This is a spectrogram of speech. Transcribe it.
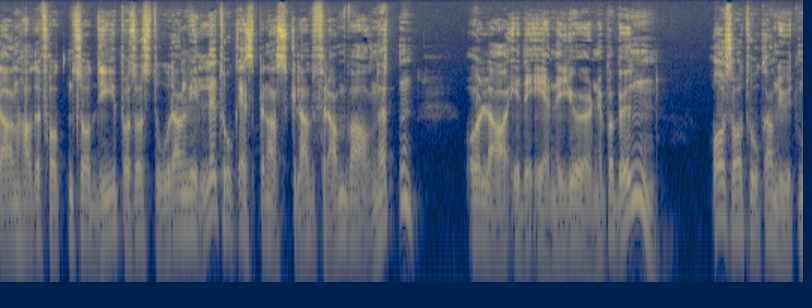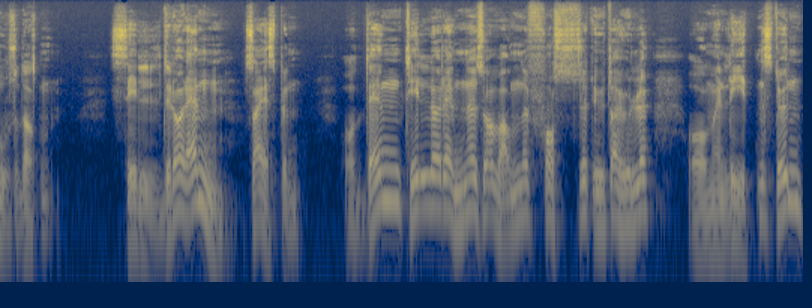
Da han hadde fått den så dyp og så stor han ville, tok Espen Askeladd fram valnøtten og la i det ene hjørnet på bunnen, og så tok han ut mosedotten. Sildre og renn, sa Espen, og den til å renne så vannet fosset ut av hullet, og om en liten stund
